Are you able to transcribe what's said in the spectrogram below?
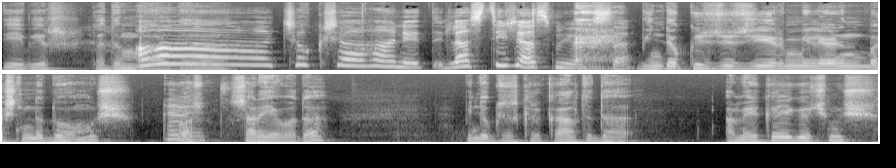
diye bir kadın vardı. Aa çok şahane. Lastijas mı yoksa? 1920'lerin başında doğmuş. Evet. Sarajevo'da. 1946'da Amerika'ya göçmüş.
